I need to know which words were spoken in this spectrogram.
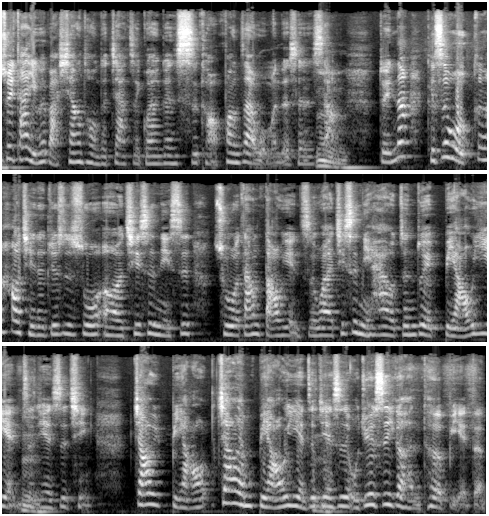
所以他也会把相同的价值观跟思考放在我们的身上。对，那可是我更好奇的就是说，呃，其实你是除了当导演之外，其实你还有针对表演这件事情。教表教人表演这件事，我觉得是一个很特别的，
